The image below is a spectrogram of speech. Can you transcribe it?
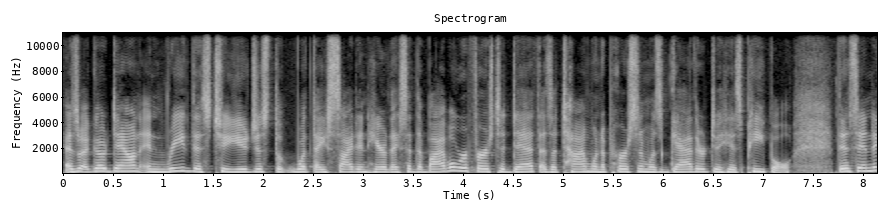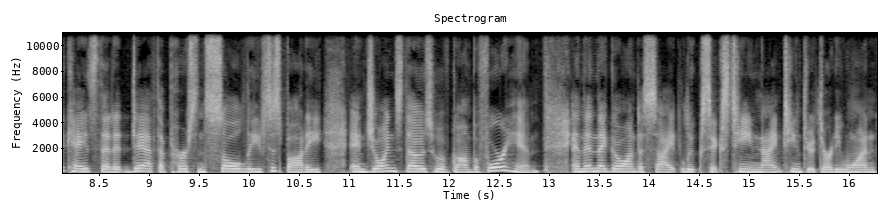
As I go down and read this to you, just the, what they cite in here, they said the Bible refers to death as a time when a person was gathered to his people. This indicates that at death, a person's soul leaves his body and joins those who have gone before him. And then they go on to cite Luke 16, 19 through 31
